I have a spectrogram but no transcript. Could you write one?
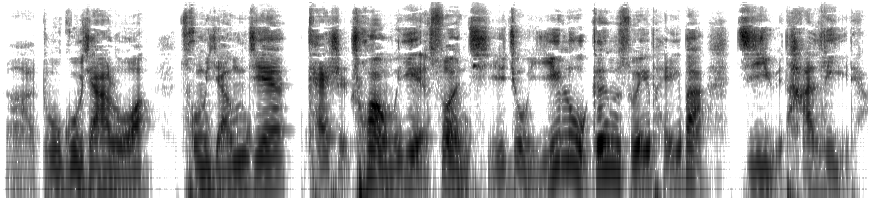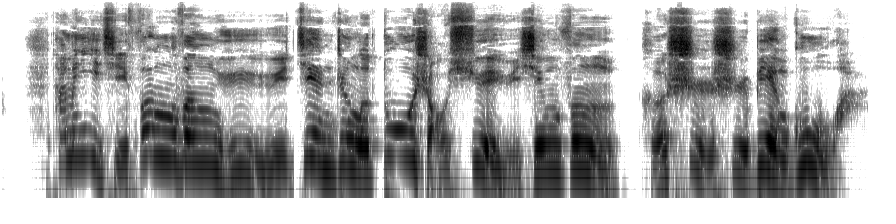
啊，独孤伽罗从杨坚开始创业算起，就一路跟随陪伴，给予他力量。他们一起风风雨雨，见证了多少血雨腥风和世事变故啊！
